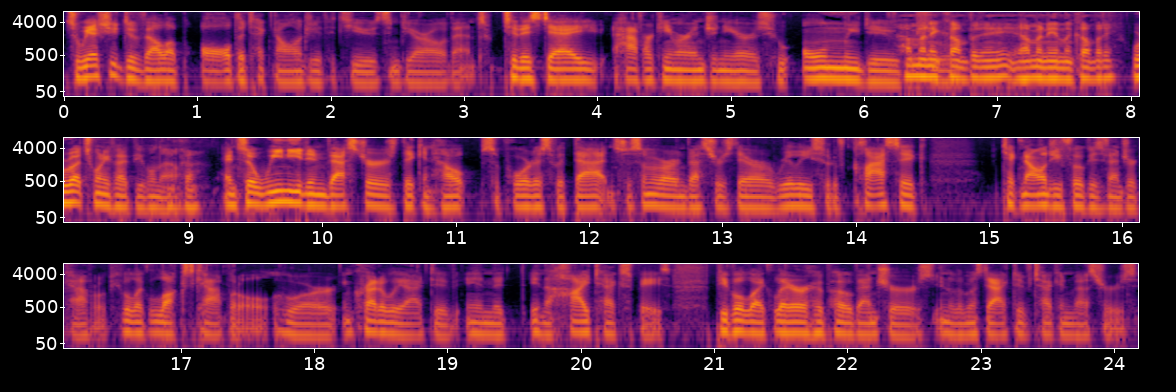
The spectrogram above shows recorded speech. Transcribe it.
So we actually develop all the technology that's used in DRL events. To this day, half our team are engineers who only do. How many company? How many in the company? We're about 25 people now. Okay. And so we need investors that can help support us with that. And so some of our investors there are really sort of classic technology focused venture capital, people like Lux Capital, who are incredibly active in the in the high tech space, people like Lerer Hippeau Ventures, you know, the most active tech investors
